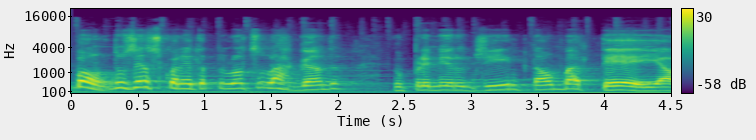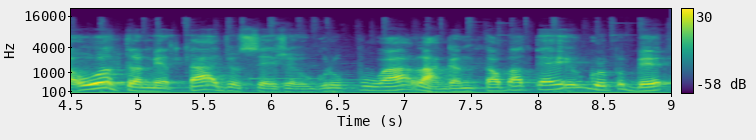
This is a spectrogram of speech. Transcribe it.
Bom, 240 pilotos largando no primeiro dia em Taubaté e a outra metade, ou seja, o grupo A largando em Taubaté e o grupo B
